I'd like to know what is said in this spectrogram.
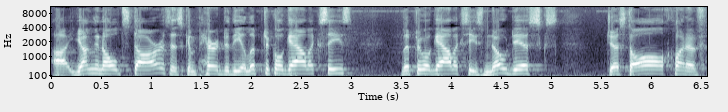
uh, young and old stars as compared to the elliptical galaxies. Elliptical galaxies, no disks, just all kind of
